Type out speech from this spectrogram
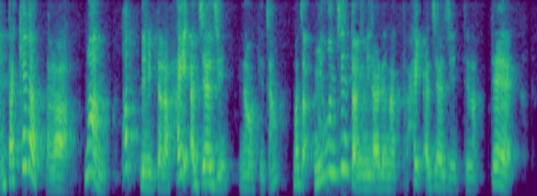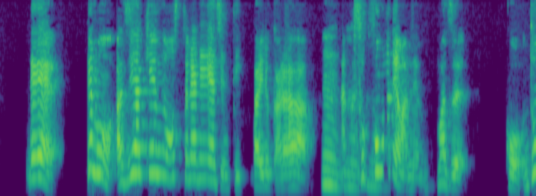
目だけだったらまあパッて見たらはいアジア人なわけじゃん。まず日本人とは見られなくてはいアジア人ってなってででもアジア系のオーストラリア人っていっぱいいるからうんなんかそこまではね、まずこうド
